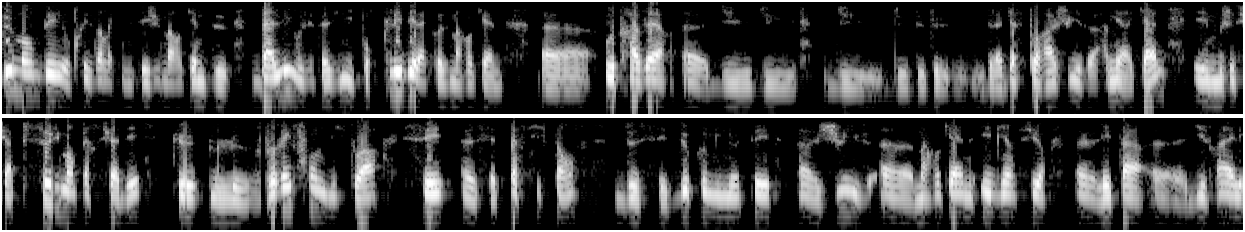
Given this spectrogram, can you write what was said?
demandé au président de la communauté juive marocaine d'aller aux États-Unis pour plaider la cause marocaine au travers du, du, du, de, la diaspora juive américaine. Suis absolument persuadé que le vrai fond de l'histoire, c'est euh, cette persistance de ces deux communautés euh, juives euh, marocaines et bien sûr l'État d'Israël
